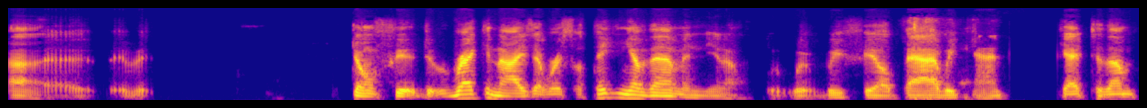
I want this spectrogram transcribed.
uh, don't feel recognize that we're still thinking of them and you know we, we feel bad we can't get to them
